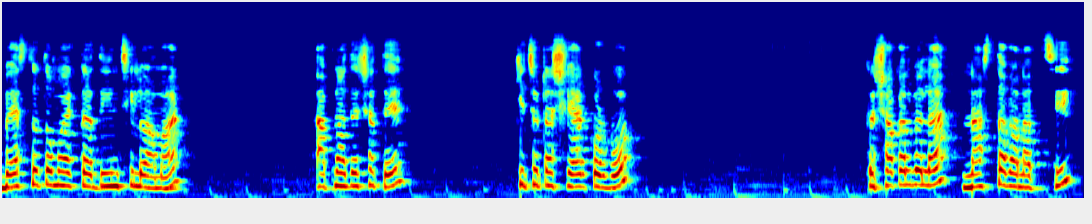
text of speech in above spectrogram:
ব্যস্ততম একটা দিন ছিল আমার। আপনাদের সাথে কিছুটা শেয়ার করব। তো সকালবেলা নাস্তা বানাচ্ছি।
